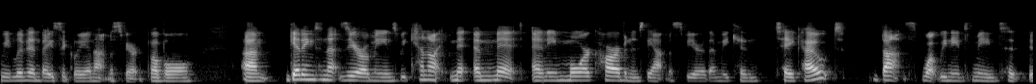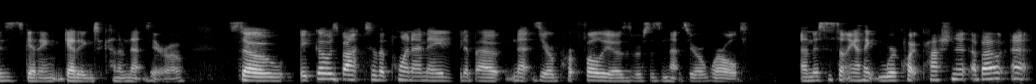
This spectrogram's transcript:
We live in basically an atmospheric bubble. Um, getting to net zero means we cannot emit, any more carbon into the atmosphere than we can take out. that's what we need to mean to is getting getting to kind of net zero. So it goes back to the point I made about net zero portfolios versus net zero world. And this is something I think we're quite passionate about at,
